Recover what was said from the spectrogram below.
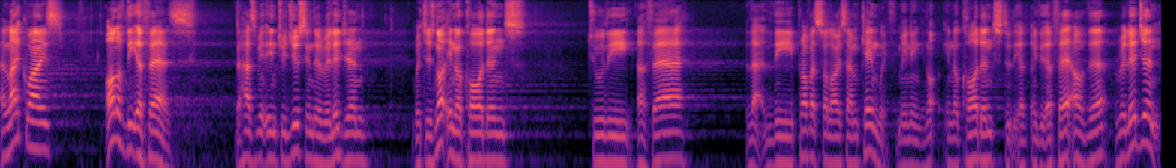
And likewise, all of the affairs that has been introduced in the religion, which is not in accordance to the affair that the Prophet ﷺ came with, meaning not in accordance to the, the affair of the religion,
